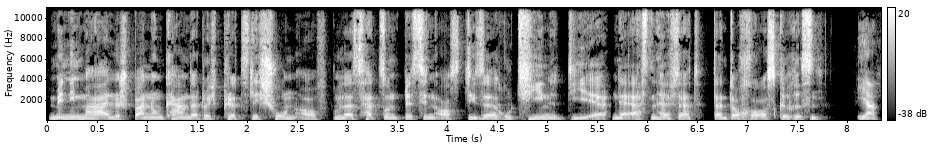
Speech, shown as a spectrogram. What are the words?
minimale Spannung kam dadurch plötzlich schon auf. Und das hat so ein bisschen aus dieser Routine, die er in der ersten Hälfte hat, dann doch rausgerissen. Ja,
